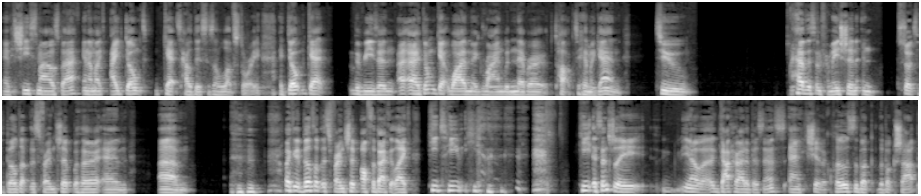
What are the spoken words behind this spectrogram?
And she smiles back. And I'm like, I don't get how this is a love story. I don't get the reason, I, I don't get why Meg Ryan would never talk to him again to have this information and start to build up this friendship with her. And, um, like they built up this friendship off the back of like he he he he essentially you know uh, got her out of business and she had to close the book the bookshop.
